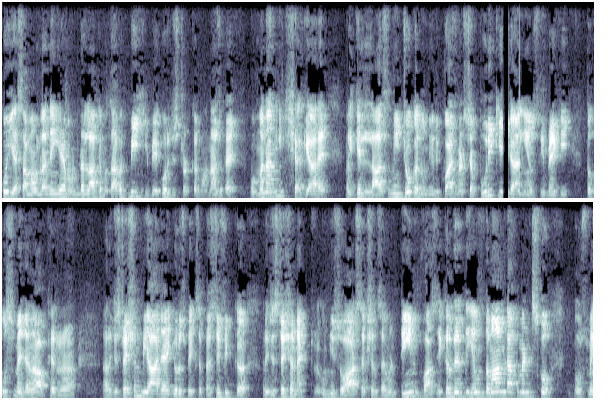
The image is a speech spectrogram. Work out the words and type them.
कोई ऐसा मामला नहीं है। मोहम्मद ला के मुताबिक भी हिबे को रजिस्टर्ड करवाना जो है, वो मना नहीं किया गया है। बल्कि लाजमी जो कानूनी रिक्वायरमेंट्स जब पूरी की जानी है उस हिबे की तो उसमें जनाब फिर रजिस्ट्रेशन भी आ जाएगी और उस पर एक स्पेसिफिक रजिस्ट्रेशन एक्ट 1908 सेक्शन 17 वाजे कर देती है उन तमाम डॉक्यूमेंट्स को। उसमें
